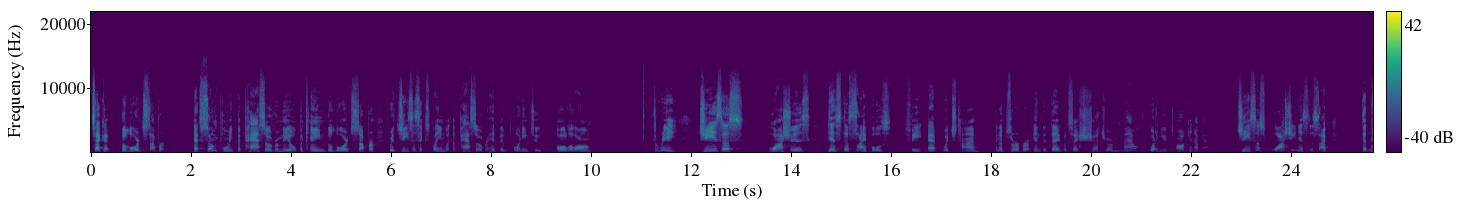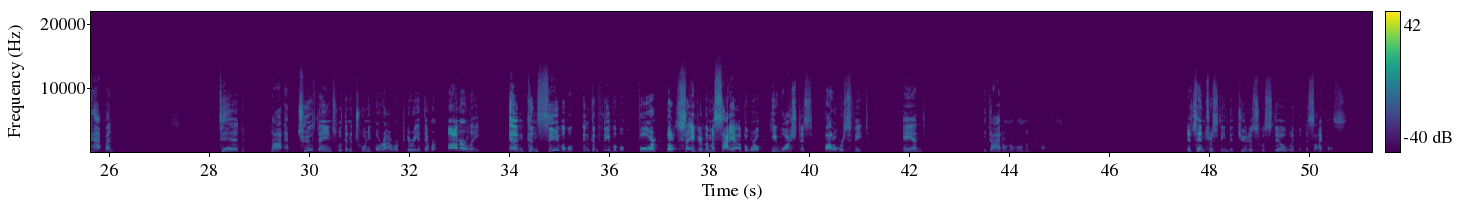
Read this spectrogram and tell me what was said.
Second, the Lord's Supper. At some point, the Passover meal became the Lord's Supper, with Jesus explaining what the Passover had been pointing to all along. Three, Jesus washes his disciples' feet, at which time an observer in the day would say, Shut your mouth. What are you talking about? Jesus washing his disciples didn't happen. Did not ha- two things within a 24 hour period that were utterly inconceivable, inconceivable for the Savior, the Messiah of the world. He washed his followers' feet and he died on a Roman cross. It's interesting that Judas was still with the disciples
